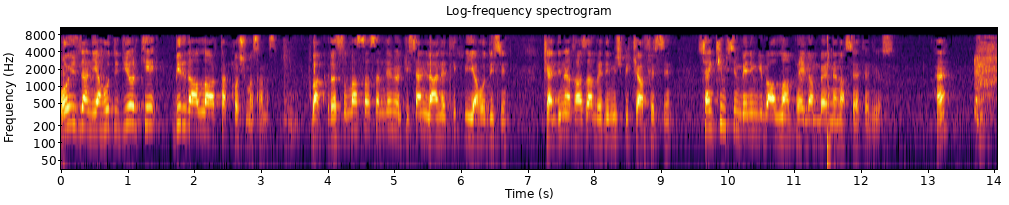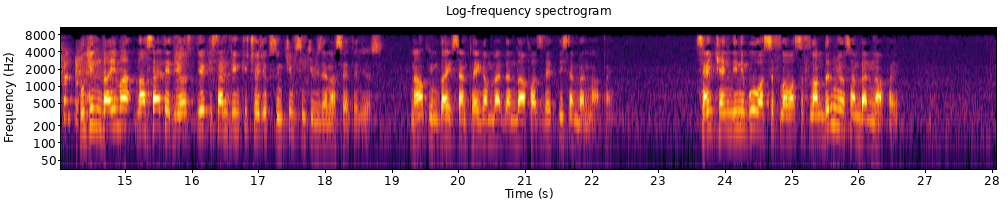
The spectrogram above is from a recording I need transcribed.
O yüzden Yahudi diyor ki bir de Allah'a ortak koşmasanız. Bak Resulullah sallallahu aleyhi ve sellem demiyor ki sen lanetlik bir Yahudisin. Kendine gazap edilmiş bir kafirsin. Sen kimsin benim gibi Allah'ın peygamberine nasihat ediyorsun? He? Bugün dayıma nasihat ediyoruz. Diyor ki sen dünkü çocuksun. Kimsin ki bize nasihat ediyorsun? Ne yapayım dayı sen peygamberden daha faziletliysen ben ne yapayım? Sen kendini bu vasıfla vasıflandırmıyorsan ben ne yapayım?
